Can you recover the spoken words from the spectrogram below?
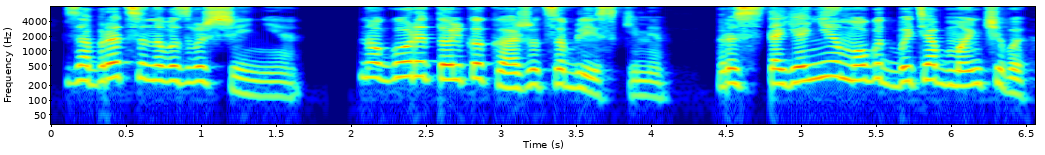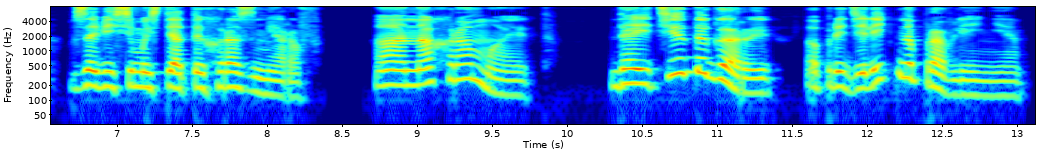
– забраться на возвышение. Но горы только кажутся близкими. Расстояния могут быть обманчивы в зависимости от их размеров. А она хромает. Дойти до горы, определить направление.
